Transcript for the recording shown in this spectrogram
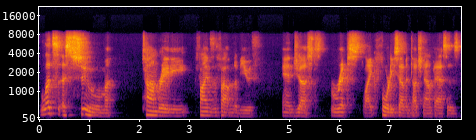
let's assume Tom Brady finds the fountain of youth and just rips like 47 touchdown passes.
